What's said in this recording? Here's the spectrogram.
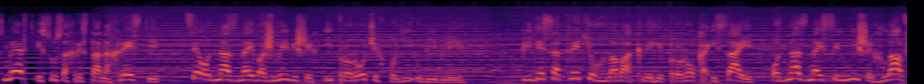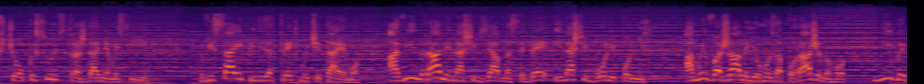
Смерть Ісуса Христа на хресті це одна з найважливіших і пророчих подій у Біблії. 53 глава книги пророка Ісаї одна з найсильніших глав, що описують страждання Месії. В Ісаї 53 ми читаємо: А він рани наші взяв на себе і наші болі поніс. А ми вважали його за пораженого, ніби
